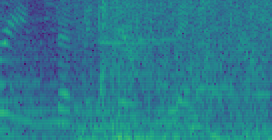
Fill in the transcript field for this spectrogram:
freeze them in their place.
